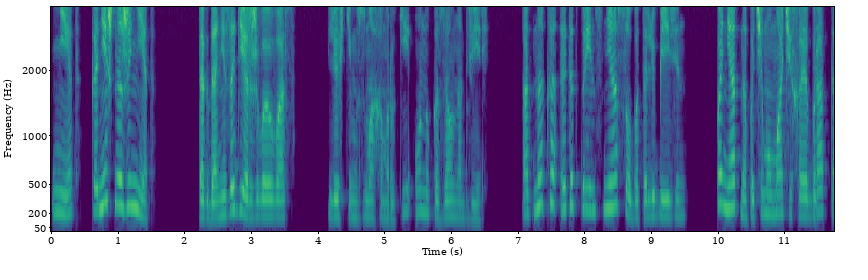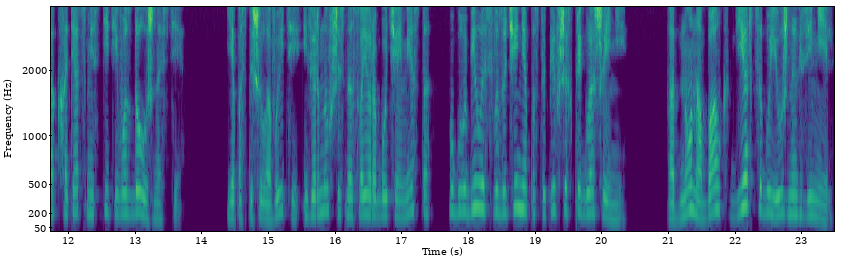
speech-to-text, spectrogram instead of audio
Нет, конечно же нет. Тогда не задерживаю вас. Легким взмахом руки он указал на дверь. Однако этот принц не особо-то любезен. Понятно, почему мачеха и брат так хотят сместить его с должности. Я поспешила выйти и, вернувшись на свое рабочее место, углубилась в изучение поступивших приглашений. Одно на бал к герцогу южных земель,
